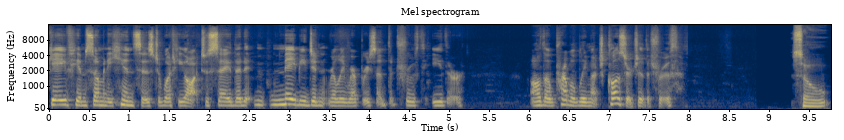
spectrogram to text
gave him so many hints as to what he ought to say that it maybe didn't really represent the truth either, although probably much closer to the truth. So,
